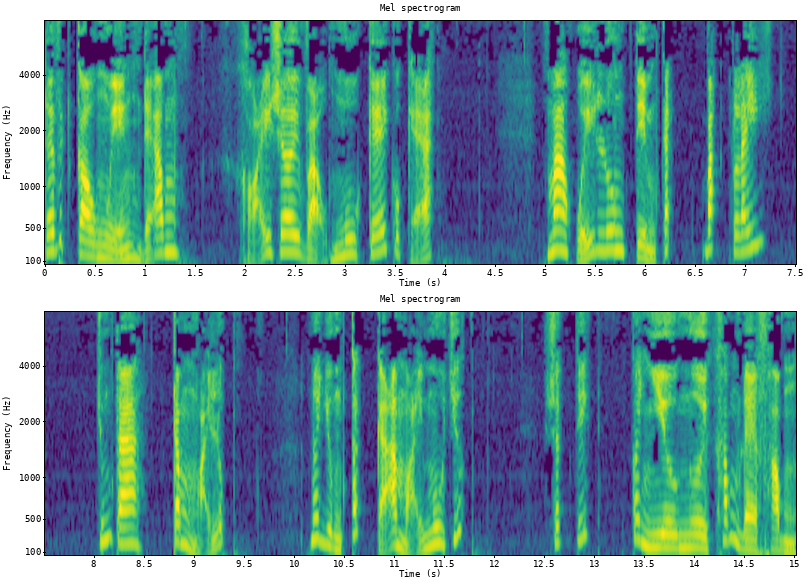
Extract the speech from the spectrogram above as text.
David cầu nguyện để ông khỏi rơi vào mưu kế của kẻ ác. Ma quỷ luôn tìm cách bắt lấy chúng ta trong mọi lúc. Nó dùng tất cả mọi mưu trước. Rất tiếc, có nhiều người không đề phòng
